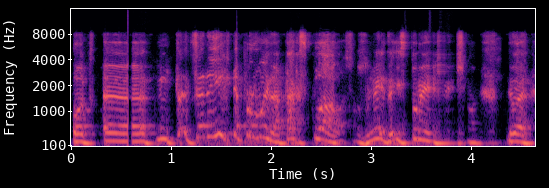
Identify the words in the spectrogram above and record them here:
От е, ну це не їхня провина, так склалось, розумієте, історично. Е,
